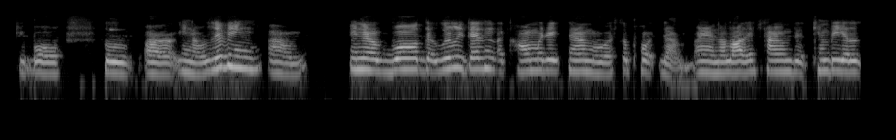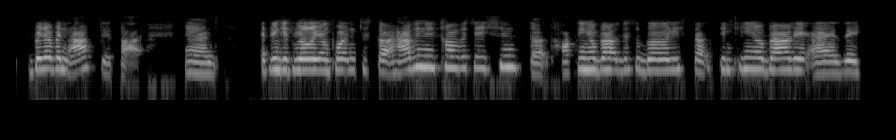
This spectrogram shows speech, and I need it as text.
people who are, you know, living um, in a world that really doesn't accommodate them or support them. And a lot of times it can be a bit of an afterthought. And I think it's really important to start having these conversations, start talking about disability, start thinking about it as a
